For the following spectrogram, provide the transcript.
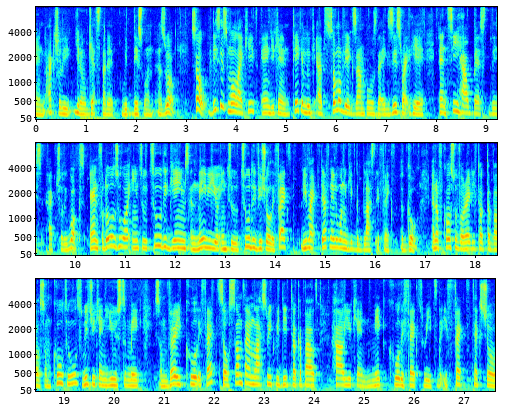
and actually you know get started with this one as well. So this is more like it and you can take a look at some of the examples that exist right here and see how best this actually works. And for those who are into 2d games and maybe you're into 2d visual effects you might definitely want to give the BlastFX a go. And of course we've already talked about some cool tools which you can use to make some very cool effects. So sometime last week we did talk about how you can make cool effects with the effect texture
